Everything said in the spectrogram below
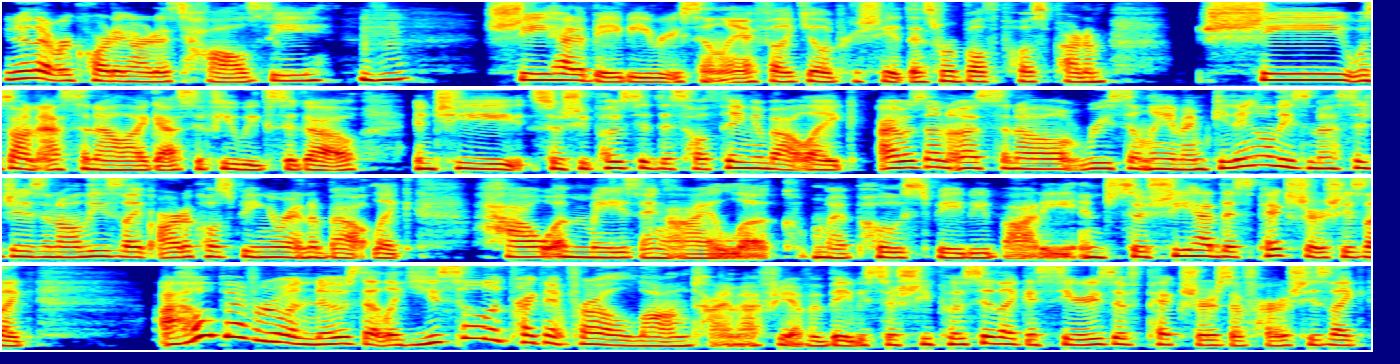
you know that recording artist Halsey? Mhm. She had a baby recently. I feel like you'll appreciate this. We're both postpartum. She was on SNL, I guess, a few weeks ago. And she, so she posted this whole thing about like, I was on SNL recently and I'm getting all these messages and all these like articles being written about like how amazing I look, my post baby body. And so she had this picture. She's like, I hope everyone knows that like you still look pregnant for a long time after you have a baby. So she posted like a series of pictures of her. She's like,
